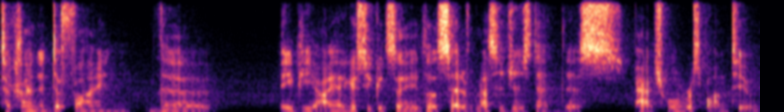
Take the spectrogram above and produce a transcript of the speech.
to kind of define the API, I guess you could say, the set of messages that this patch will respond to.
